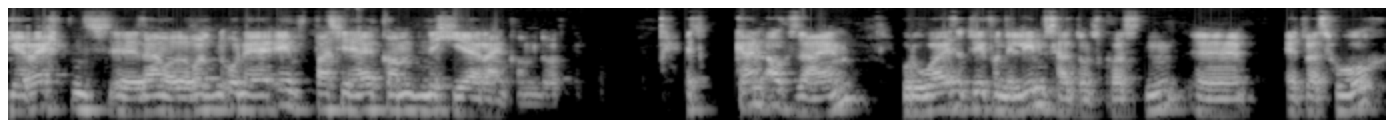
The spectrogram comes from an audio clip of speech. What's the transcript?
gerechtens, äh, sagen wir, wollten ohne Impfpass hierher kommen, nicht hier reinkommen durften. Es kann auch sein, Uruguay ist natürlich von den Lebenshaltungskosten äh, etwas hoch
